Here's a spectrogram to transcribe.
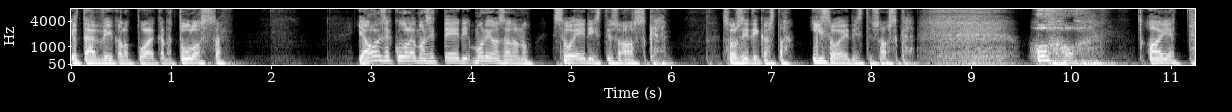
jo tämän viikonloppuun aikana tulossa. Ja on se kuulemma sitten, edi, moni on sanonut, se on edistysaskel. Se on Sitikasta iso edistysaskel. Oho, ai että.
